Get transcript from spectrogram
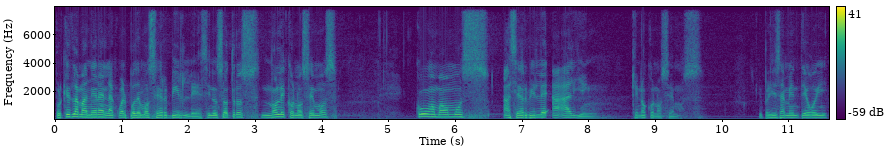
porque es la manera en la cual podemos servirle. Si nosotros no le conocemos, ¿cómo vamos a servirle a alguien que no conocemos? Y precisamente hoy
